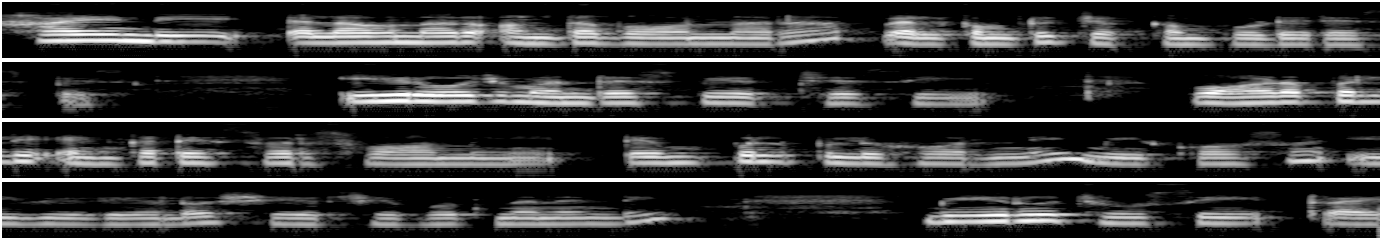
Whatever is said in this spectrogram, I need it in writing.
హాయ్ అండి. ఎలా ఉన్నారు? అంతా బాగున్నారా? Welcome to Jakkampudi recipes. ఈరోజు మన రెసిపీ వచ్చేసి వాడపల్లి వెంకటేశ్వర స్వామి టెంపుల్ పులిహోరని మీకోసం ఈ వీడియోలో షేర్ చేయబోతున్నానండి. మీరు చూసి ట్రై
